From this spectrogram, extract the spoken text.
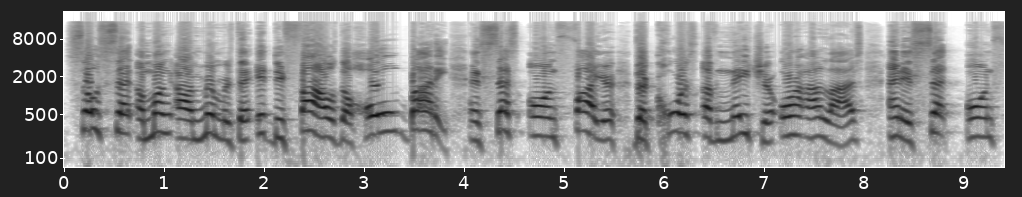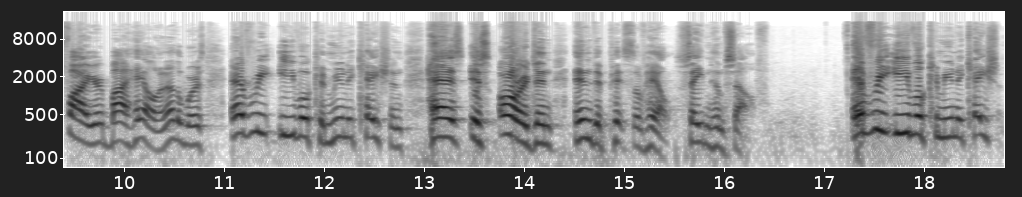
so set among our members that it defiles the whole body and sets on fire the course of nature or our lives and is set on fire by hell. In other words, every evil communication has its origin in the pits of hell, Satan himself. Every evil communication.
